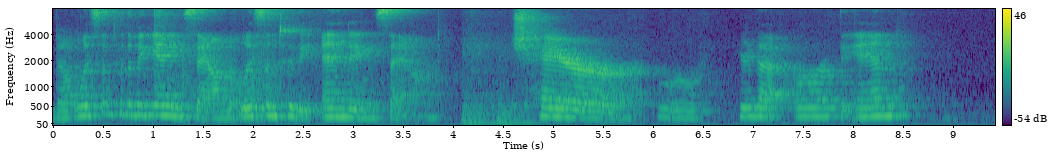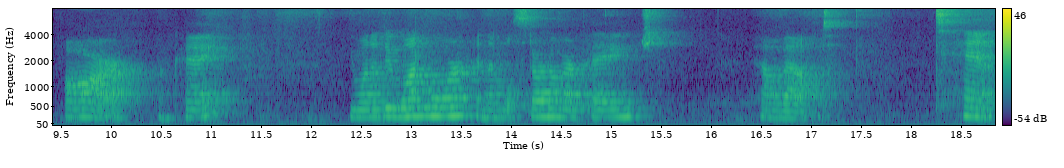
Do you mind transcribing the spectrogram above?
Don't listen to the beginning sound, but listen to the ending sound. Chair. Hear that R at the end? R. Okay? You want to do one more and then we'll start on our page? How about tent?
